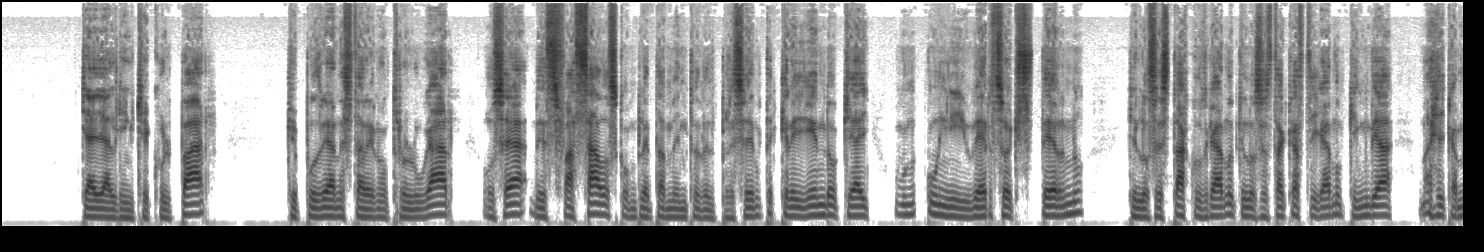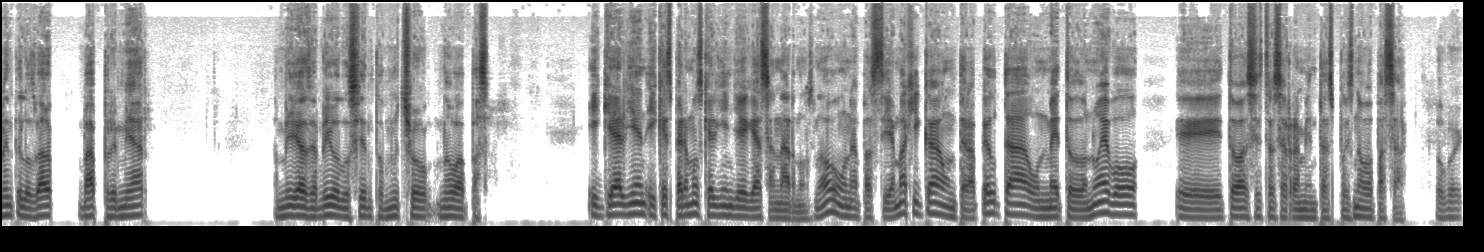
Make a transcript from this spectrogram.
que hay alguien que culpar, que podrían estar en otro lugar, o sea, desfasados completamente del presente, creyendo que hay un universo externo que los está juzgando, que los está castigando, que un día mágicamente los va, va a premiar. Amigas y amigos, lo siento mucho, no va a pasar. Y que alguien, y que esperemos que alguien llegue a sanarnos, ¿no? Una pastilla mágica, un terapeuta, un método nuevo, eh, todas estas herramientas, pues no va a pasar.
